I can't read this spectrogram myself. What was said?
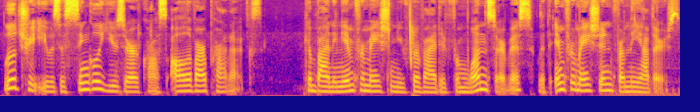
we'll treat you as a single user across all of our products, combining information you provided from one service with information from the others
